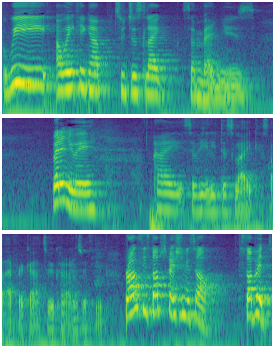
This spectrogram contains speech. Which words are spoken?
we are waking up to just like some bad news. But anyway, I severely dislike South Africa, to be quite honest with you. Bronxy, stop scratching yourself. Stop it.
